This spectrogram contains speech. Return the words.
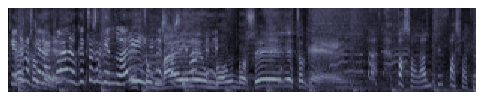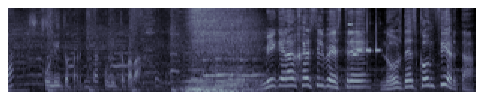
que no nos ¿Esto queda qué claro. ¿Qué estás haciendo ahí? Esto un baile, un, bo- un bosé, ¿esto qué? Paso adelante, paso atrás. Culito para arriba, culito para abajo. Miguel Ángel Silvestre nos desconcierta.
